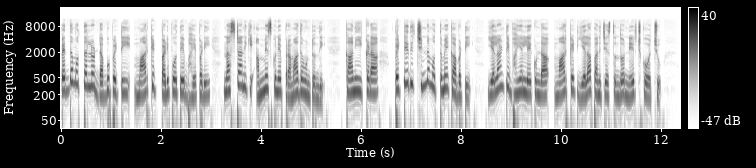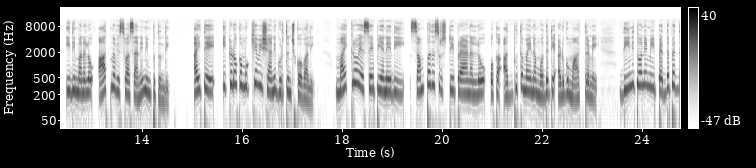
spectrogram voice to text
పెద్ద మొత్తంలో డబ్బు పెట్టి మార్కెట్ పడిపోతే భయపడి నష్టానికి అమ్మేసుకునే ప్రమాదం ఉంటుంది. కాని ఇక్కడ పెట్టేది చిన్న మొత్తమే కాబట్టి ఎలాంటి భయం లేకుండా మార్కెట్ ఎలా పనిచేస్తుందో నేర్చుకోవచ్చు. ఇది మనలో ఆత్మవిశ్వాసాన్ని నింపుతుంది. అయితే ఇక్కడొక ముఖ్య విషయాన్ని గుర్తుంచుకోవాలి. మైక్రో ఎస్ఐపి అనేది సంపద సృష్టి ప్రయాణంలో ఒక అద్భుతమైన మొదటి అడుగు మాత్రమే. దీనితోనే మీ పెద్ద పెద్ద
